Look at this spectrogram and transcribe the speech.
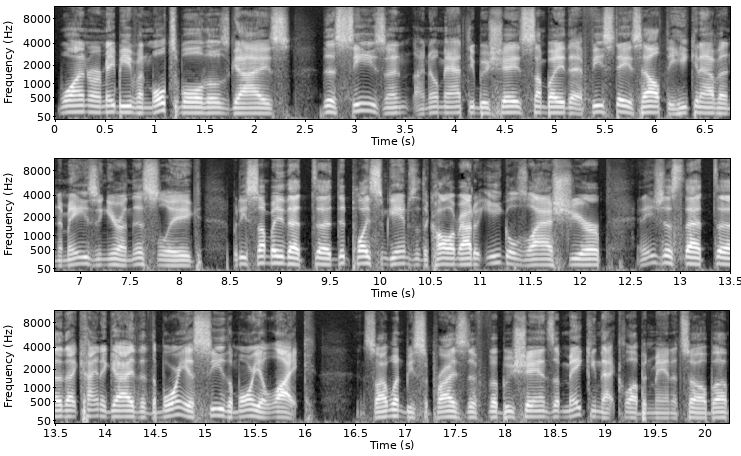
one or maybe even multiple of those guys this season. I know Matthew Boucher is somebody that if he stays healthy, he can have an amazing year in this league. But he's somebody that uh, did play some games with the Colorado Eagles last year, and he's just that uh, that kind of guy that the more you see, the more you like. So I wouldn't be surprised if uh, Boucher ends up making that club in Manitoba.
